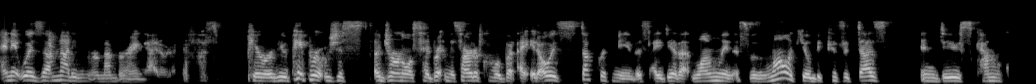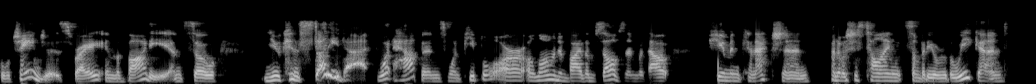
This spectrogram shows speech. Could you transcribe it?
And it was, I'm not even remembering, I don't know if it was peer reviewed paper, it was just a journalist had written this article, but I, it always stuck with me this idea that loneliness was a molecule because it does induce chemical changes, right, in the body. And so you can study that. What happens when people are alone and by themselves and without human connection? And I was just telling somebody over the weekend,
